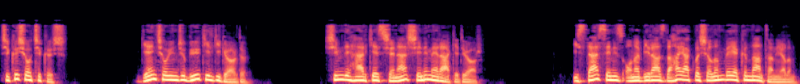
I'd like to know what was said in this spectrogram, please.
Çıkış o çıkış. Genç oyuncu büyük ilgi gördü. Şimdi herkes Şener Şen'i merak ediyor. İsterseniz ona biraz daha yaklaşalım ve yakından tanıyalım.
